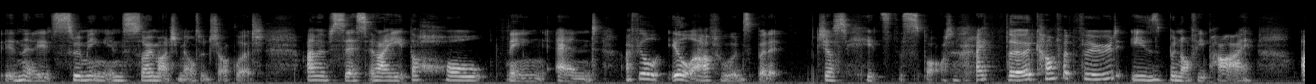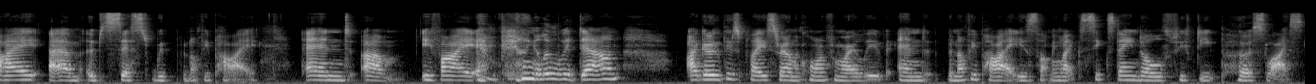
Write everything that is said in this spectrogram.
in that it's swimming in so much melted chocolate. I'm obsessed and I eat the whole thing and I feel ill afterwards but it just hits the spot. My third comfort food is banoffee pie. I am obsessed with banoffee pie and um, if I am feeling a little bit down I go to this place around the corner from where I live and banoffee pie is something like $16.50 per slice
